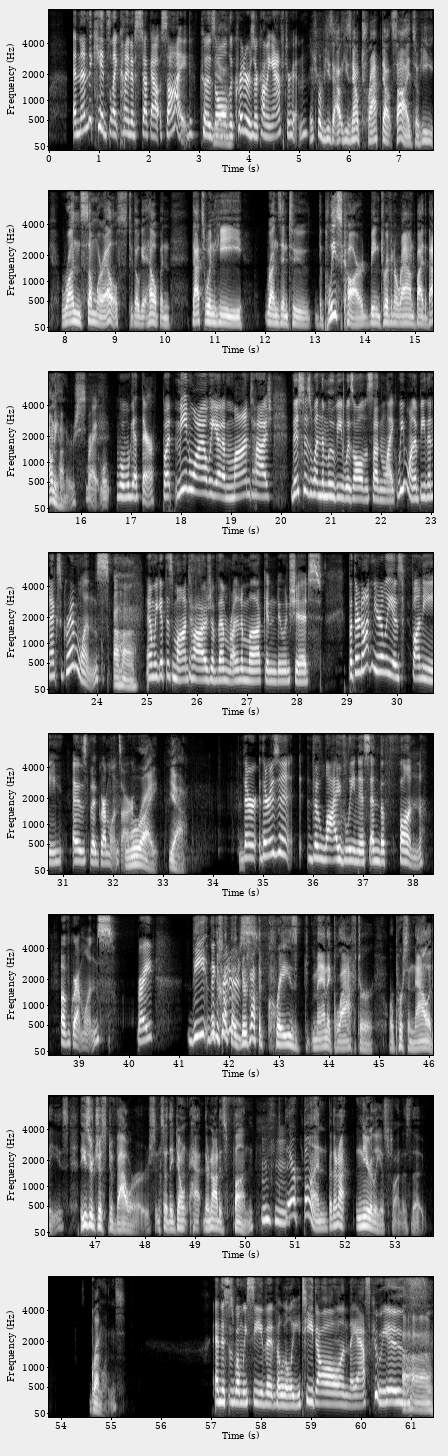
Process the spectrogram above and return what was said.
and then the kid's like kind of stuck outside because all the critters are coming after him I just remember he's out. He's now trapped outside, so he runs somewhere else to go get help, and that's when he runs into the police car being driven around by the bounty hunters. Right. Well, well, we'll get there. But meanwhile, we get a montage. This is when the movie was all of a sudden like, we want to be the next Gremlins. Uh huh. And we get this montage of them running amok and doing shit. But they're not nearly as funny as the Gremlins are. Right. Yeah. There, there isn't the liveliness and the fun of Gremlins, right? The the there's, not the, there's not the crazed manic laughter or personalities. These are just devourers, and so they don't have. They're not as fun. Mhm. They're fun, but they're not nearly as fun as the Gremlins. And this is when we see the, the little ET doll and they ask who he is. Uh,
